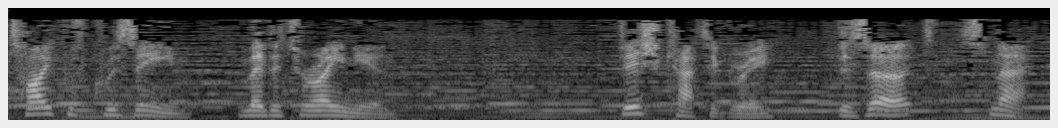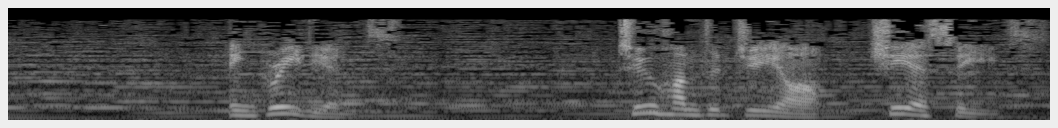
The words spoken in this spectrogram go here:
Type of cuisine, Mediterranean. Dish category, dessert, snack. Ingredients. 200 gr, chia seeds.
